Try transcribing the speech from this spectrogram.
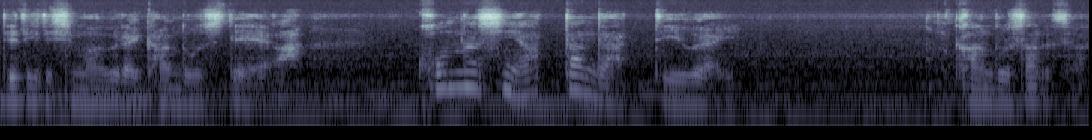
出てきてしまうぐらい感動してあこんなシーンあったんだっていうぐらい感動したんですよね。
